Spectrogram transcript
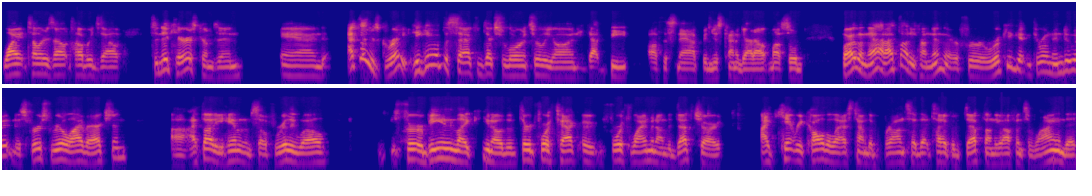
Wyatt Teller's out, Hubbard's out. So Nick Harris comes in, and I thought he was great. He gave up the sack to Dexter Lawrence early on. He got beat off the snap and just kind of got out muscled. But other than that, I thought he hung in there for a rookie getting thrown into it in his first real live action. Uh, I thought he handled himself really well for being like you know the third, fourth tack, uh, fourth lineman on the depth chart. I can't recall the last time the Browns had that type of depth on the offensive line that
